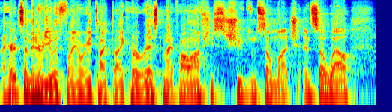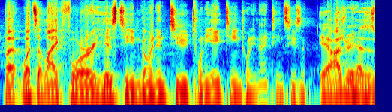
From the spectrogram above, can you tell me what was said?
I heard some interview with Flanery where he talked like her wrist might fall off. She's shooting so much and so well. But what's it like for his team going into 2018 2019 season? Yeah, Audrey has his,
